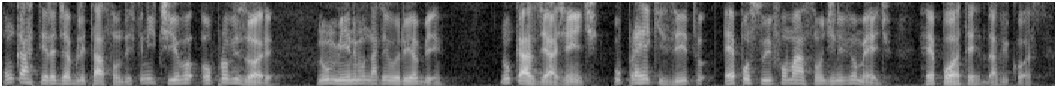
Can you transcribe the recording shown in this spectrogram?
com carteira de habilitação definitiva ou provisória, no mínimo na categoria B. No caso de agente, o pré-requisito é possuir formação de nível médio. Repórter Davi Costa.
